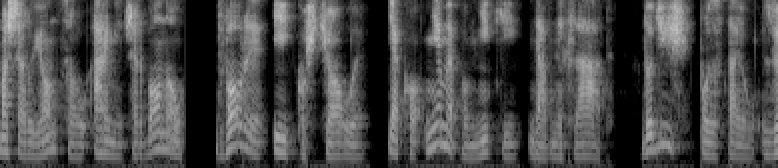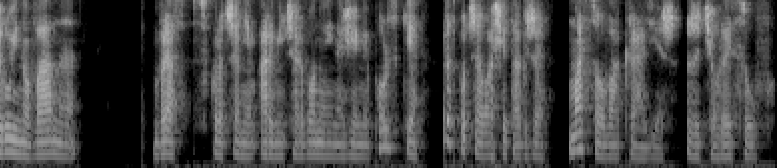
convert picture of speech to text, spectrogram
maszerującą Armię Czerwoną, dwory i kościoły jako nieme pomniki dawnych lat. Do dziś pozostają zrujnowane. Wraz z wkroczeniem Armii Czerwonej na ziemię polskie rozpoczęła się także masowa kradzież życiorysów.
